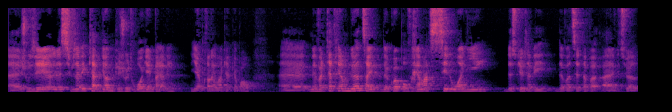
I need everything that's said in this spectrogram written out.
Euh, je vous dirais, si vous avez 4 guns puis jouez 3 games par année, il y a un problème en quelque part. Euh, mais votre quatrième gun, ça va être de quoi pour vraiment s'éloigner de ce que vous avez de votre setup euh, habituel.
